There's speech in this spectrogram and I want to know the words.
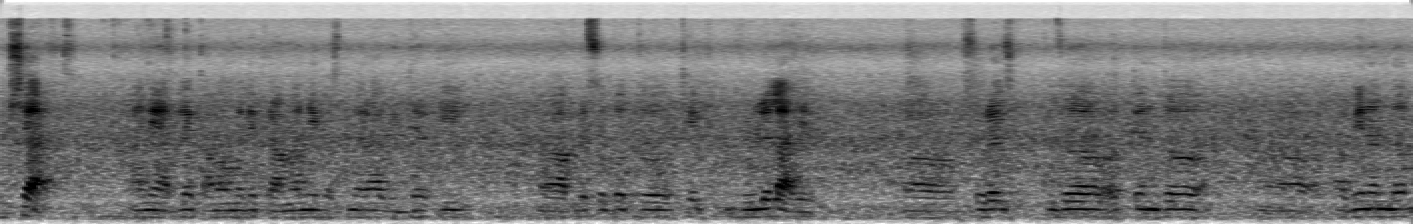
हुशार आणि आपल्या कामामध्ये प्रामाणिक असणारा विद्यार्थी आपल्यासोबत थेट जुळलेला आहे. सूरज तुझं अत्यंत अभिनंदन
